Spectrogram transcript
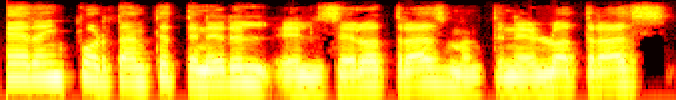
Era importante tener el, el cero atrás, mantenerlo atrás,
